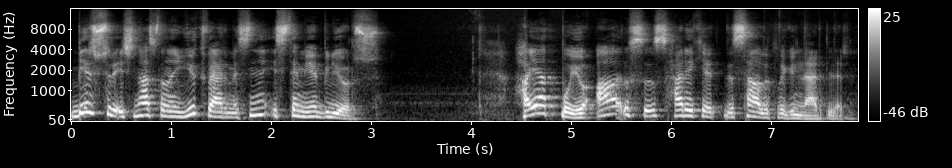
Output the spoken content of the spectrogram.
bir süre için hastanın yük vermesini istemeyebiliyoruz. Hayat boyu ağrısız, hareketli, sağlıklı günler dilerim.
